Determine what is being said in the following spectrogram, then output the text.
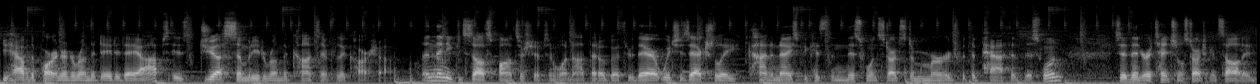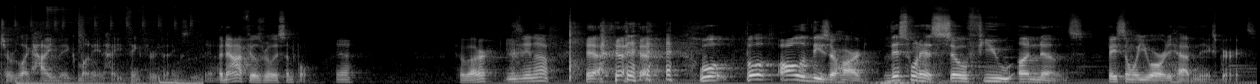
You have the partner to run the day-to-day ops is just somebody to run the content for the car shop. And then you can have sponsorships and whatnot that'll go through there, which is actually kind of nice because then this one starts to merge with the path of this one. So then your attention will start to consolidate in terms of like how you make money and how you think through things. But now it feels really simple. Yeah, Feel better? easy enough. Yeah. well, both all of these are hard. This one has so few unknowns based on what you already have in the experience.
